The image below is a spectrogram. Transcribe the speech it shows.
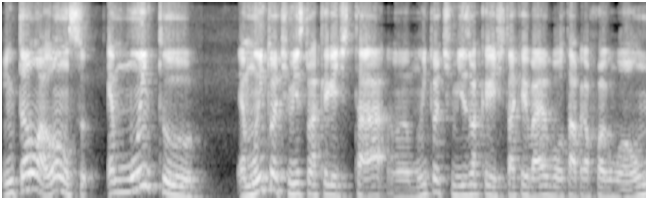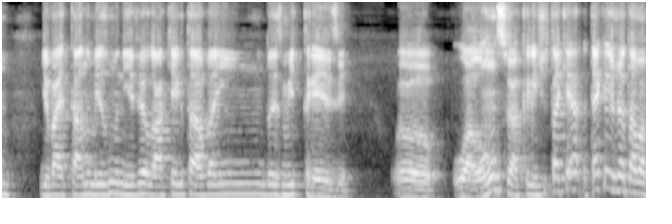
Então o Alonso é muito é muito otimismo acreditar, é muito otimismo acreditar que ele vai voltar para a Fórmula 1 e vai estar no mesmo nível lá que ele estava em 2013. O, o, Alonso acredita que até que ele já estava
